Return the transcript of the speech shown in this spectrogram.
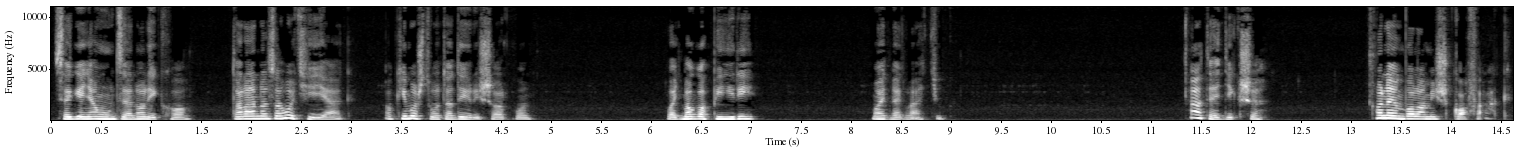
Szegény Amundsen aligha, talán az a hogy hívják, aki most volt a déli sarkon. Vagy maga Píri? Majd meglátjuk. Hát egyik se, hanem valami skafák.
